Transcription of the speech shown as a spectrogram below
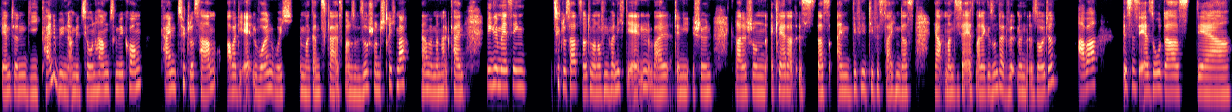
Klientinnen, die keine Bühnenambitionen haben, zu mir kommen, keinen Zyklus haben, aber Diäten wollen, wo ich immer ganz klar erstmal sowieso schon einen Strich mache. Ja, wenn man halt keinen regelmäßigen Zyklus hat, sollte man auf jeden Fall nicht diäten, weil Jenny schön gerade schon erklärt hat, ist das ein definitives Zeichen, dass ja, man sich da erstmal der Gesundheit widmen sollte. Aber ist es eher so, dass der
